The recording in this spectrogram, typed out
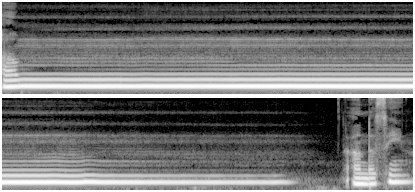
Hum. Andas in.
